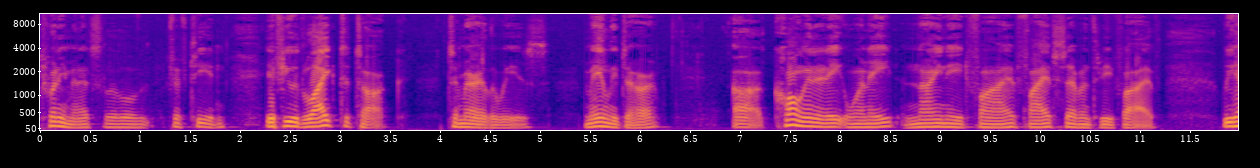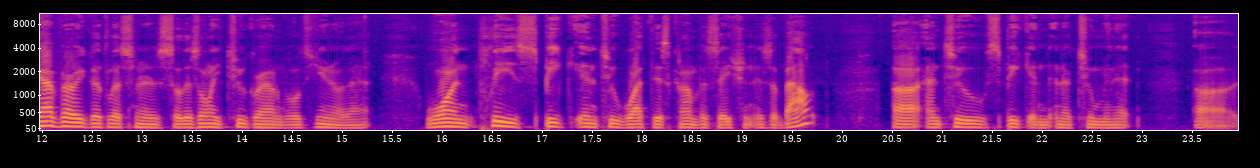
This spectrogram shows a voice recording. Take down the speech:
20 minutes, a little 15, if you would like to talk to Mary Louise, mainly to her, uh, call in at 818-985-5735. We have very good listeners, so there's only two ground rules. You know that. One, please speak into what this conversation is about, uh, and two, speak in, in a two-minute uh,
